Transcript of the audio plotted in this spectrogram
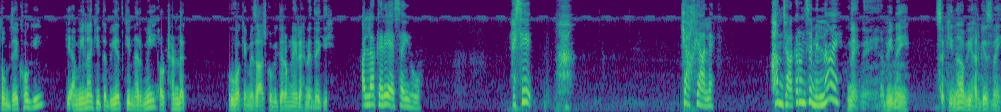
तुम देखोगी कि अमीना की तबीयत की नरमी और ठंडक उर्वा के मिजाज को भी गर्म नहीं रहने देगी। अल्लाह करे ऐसा ही हो। ऐसे क्या ख्याल है? हम जाकर उनसे मिलना आए? नहीं नहीं अभी नहीं। सकीना अभी हरगिज नहीं।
